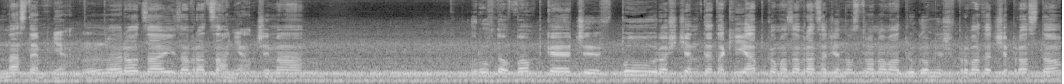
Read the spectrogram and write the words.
Następnie rodzaj zawracania. Czy ma równo w bombkę, czy w pół rozcięte takie jabłko ma zawracać jedną stroną, a drugą już wprowadzać się prosto.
